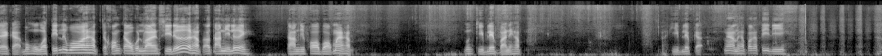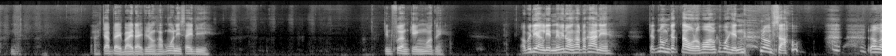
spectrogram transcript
แต่กะบ่หูว่าติดหรือบ่นะครับเจ้าของเก่าพนวาจังซี่เด้อนะครับ เอาตามนี้เลย ตามที่พ่อบอกมาครับเบิ่งกีบเล็บบานนี้ครับกีบเล็บกะง่ามนะครับ ปกติดีจับได้ใบได้พี่น้องครับงวดนี้ใส่ดี กินเฟืองเก่งงวดนี้เอาไปเลี้ยงเล่นนะพี่น้องครับราคานี่จักนุ่มจักเต่าแล้วพอมันคือบ่เห็นนุ่มเสาลองไง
